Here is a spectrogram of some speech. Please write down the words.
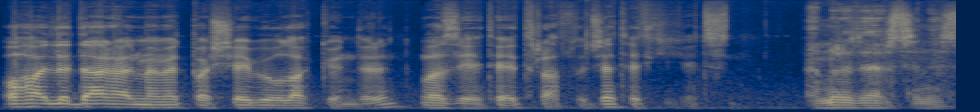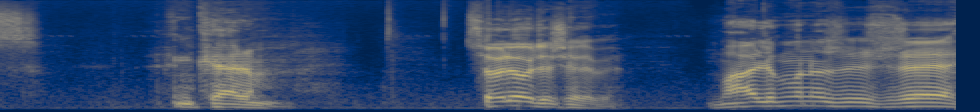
O halde derhal Mehmet Paşa'ya bir ulak gönderin. Vaziyeti etraflıca tetkik etsin. Emredersiniz. Hünkârım, Söyle Hoca Çelebi. malumunuz üzere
